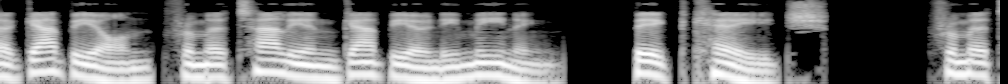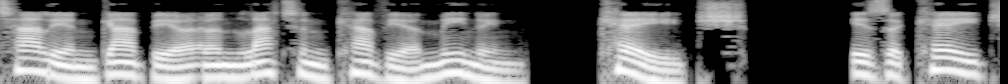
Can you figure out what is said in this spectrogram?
A gabion from Italian gabbione meaning big cage, from Italian gabbia and Latin cavia meaning cage, is a cage,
